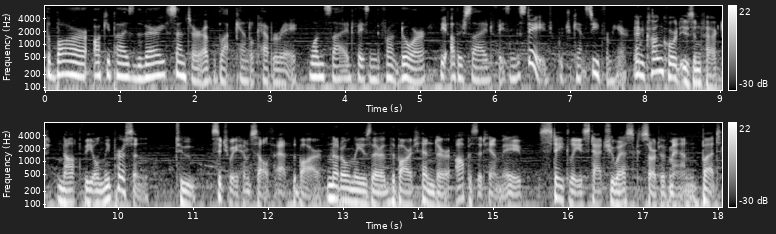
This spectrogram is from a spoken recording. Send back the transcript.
The bar occupies the very center of the Black Candle Cabaret, one side facing the front door, the other side facing the stage, which you can't see from here. And Concord is, in fact, not the only person to situate himself at the bar. Not only is there the bartender opposite him, a stately, statuesque sort of man, but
